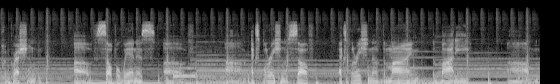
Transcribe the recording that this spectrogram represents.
progression of self-awareness of um, exploration of self exploration of the mind the body um,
